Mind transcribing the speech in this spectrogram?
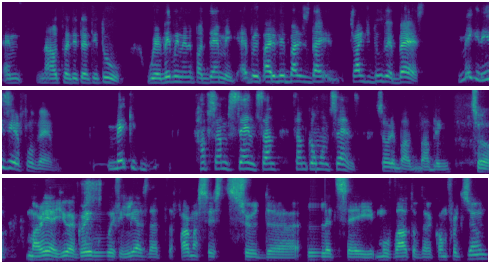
and now 2022. We're living in a pandemic. Everybody, everybody's trying to do their best. Make it easier for them. Make it have some sense, some, some common sense. Sorry about bubbling. So, Maria, you agree with Elias that the pharmacists should, uh, let's say, move out of their comfort zone?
